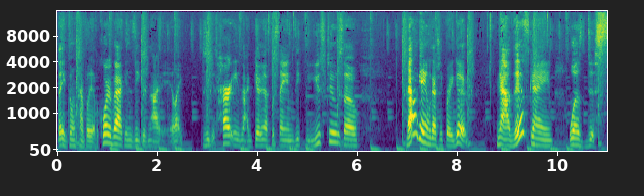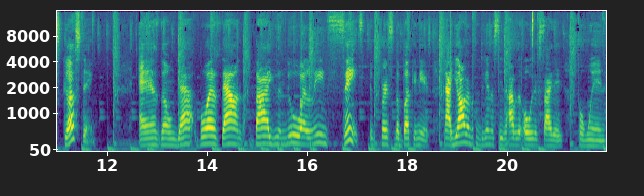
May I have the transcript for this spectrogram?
they don't have really have a quarterback, and Zeke is not like Zeke is hurt. He's not giving us the same Zeke we used to. So that game was actually pretty good. Now, this game was disgusting. And the that boils down by the New Orleans Saints versus the Buccaneers. Now, y'all remember from the beginning of the season, I was always excited for when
